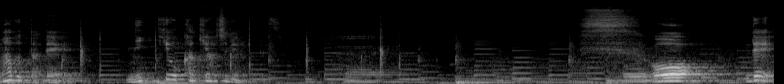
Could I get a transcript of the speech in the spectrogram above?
まぶたで日記を書き始めるんです。えすごで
